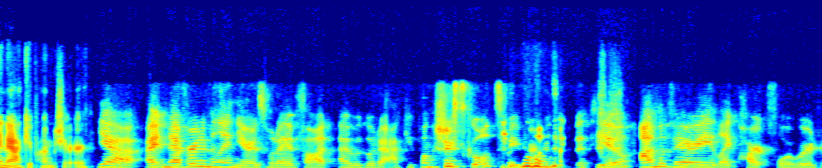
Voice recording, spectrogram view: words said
in acupuncture? Yeah, I never in a million years would I have thought I would go to acupuncture school to be with you. I'm a very like heart forward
